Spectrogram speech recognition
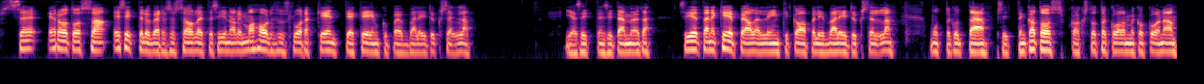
Se ero tuossa esittelyversiossa oli, että siinä oli mahdollisuus luoda kenttiä GameCuben välityksellä. Ja sitten sitä myötä siirtää ne GPAlle linkkikaapelin välityksellä. Mutta kun tämä sitten katosi 2003 kokonaan,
